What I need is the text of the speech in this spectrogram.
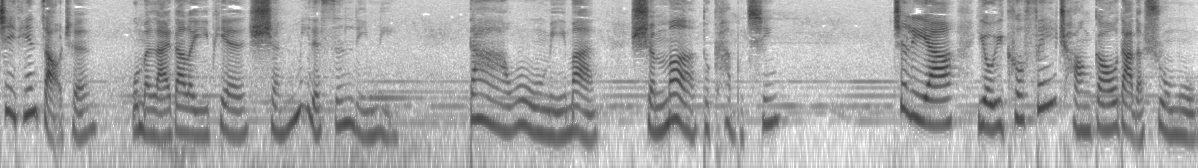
这天早晨，我们来到了一片神秘的森林里，大雾弥漫。什么都看不清。这里呀，有一棵非常高大的树木，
